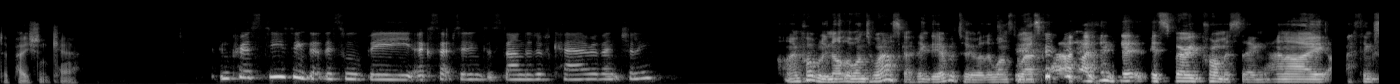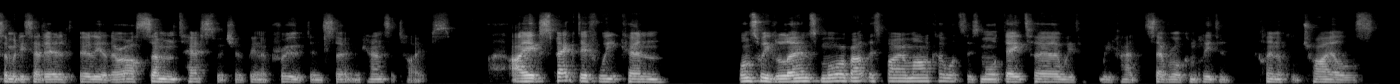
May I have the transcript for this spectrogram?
to patient care. And Chris, do you think that this will be accepted into standard of care eventually? I'm probably not the one to ask. I think the other two are the ones to ask. I, think that it's very promising. And I, I think somebody said it earlier, there are some tests which have been approved in certain cancer types. I expect if we can, once we've learned more about this biomarker, once there's more data, we've, we've had several completed clinical trials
